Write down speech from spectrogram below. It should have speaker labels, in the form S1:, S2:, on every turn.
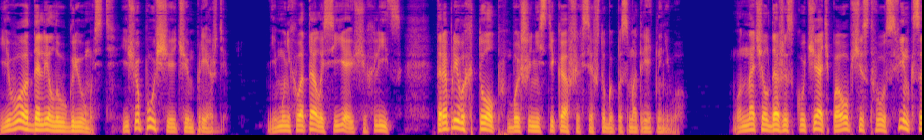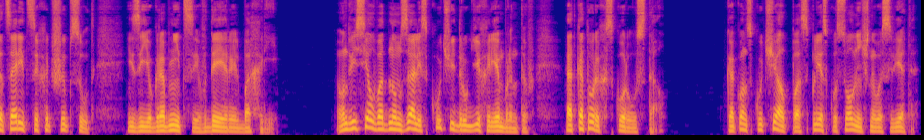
S1: Его одолела угрюмость, еще пущая, чем прежде. Ему не хватало сияющих лиц, торопливых толп, больше не стекавшихся, чтобы посмотреть на него. Он начал даже скучать по обществу сфинкса царицы Хатшепсут из ее гробницы в Дейр-эль-Бахри. Он висел в одном зале с кучей других рембрандтов, от которых скоро устал. Как он скучал по всплеску солнечного света,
